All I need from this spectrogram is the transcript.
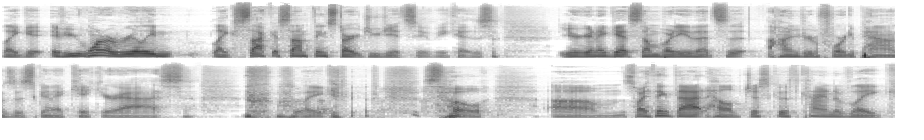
like, if you want to really like suck at something, start jujitsu because you're gonna get somebody that's 140 pounds that's gonna kick your ass. like, so, um, so I think that helped just with kind of like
